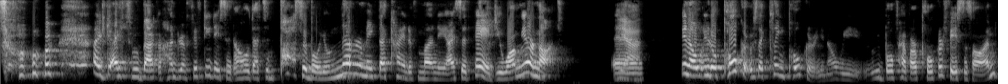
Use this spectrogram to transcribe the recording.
So I, I, threw back 150. They said, "Oh, that's impossible. You'll never make that kind of money." I said, "Hey, do you want me or not?" And, yeah. You know, you know, poker. It was like playing poker. You know, we we both have our poker faces on,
